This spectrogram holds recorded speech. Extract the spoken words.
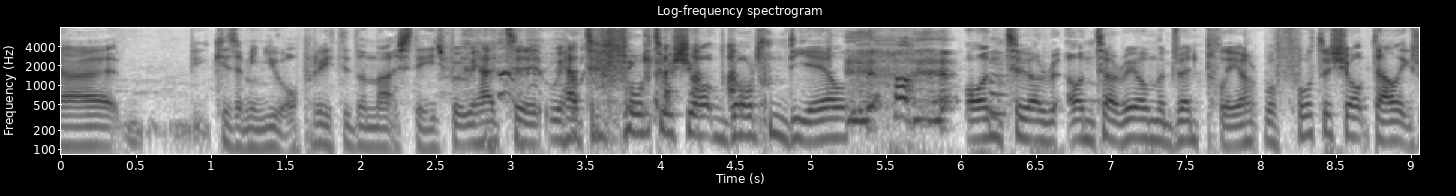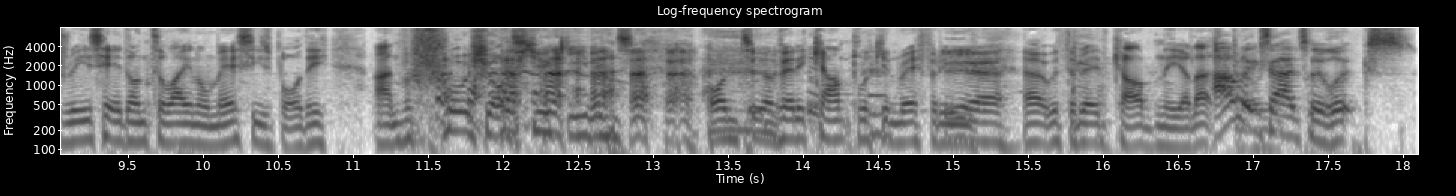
Uh, because I mean you operated on that stage, but we had to we had to Photoshop Gordon Dalziel onto a onto a Real Madrid player. We've photoshopped Alex Rae's head onto Lionel Messi's body, and we've photoshopped Hugh Keevins onto a very camp looking referee Yeah. uh, with the red card in the ear. That's Alex brilliant. actually looks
